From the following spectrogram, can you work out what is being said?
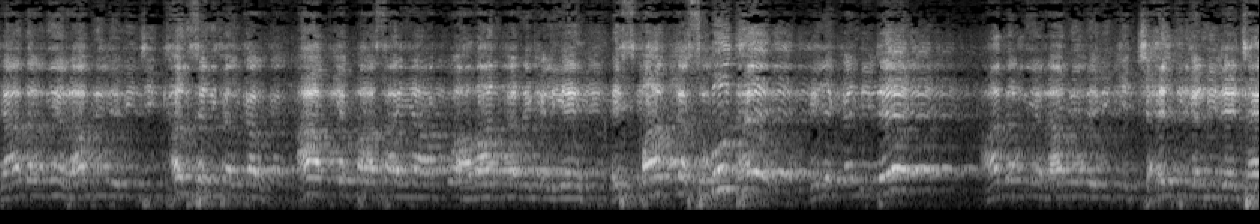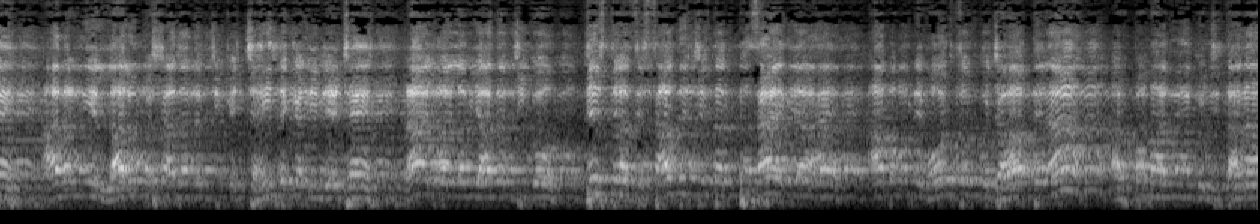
कि आदरणीय राबड़ी देवी जी घर से निकलकर आपके पास आई आपको आह्वान करने के लिए। इस बात का सबूत है कि ये कैंडिडेट आदरणीय राबड़ी देवी की चहित कैंडिडेट हैं, आदरणीय लालू प्रसाद यादव जी के चहित कैंडिडेट हैं, राज वल्लभ यादव जी को जिस तरह से साजिश तक फंसाया गया है, आप अपने वोट से उनको जवाब देना और प्रभा देवी को जिताना,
